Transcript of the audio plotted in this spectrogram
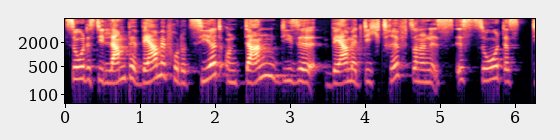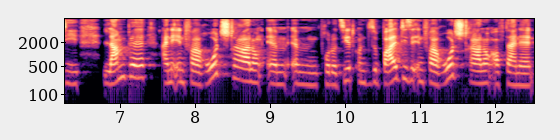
so, dass die Lampe Wärme produziert und dann diese Wärme dich trifft, sondern es ist so, dass die Lampe eine Infrarotstrahlung ähm, ähm, produziert und sobald diese Infrarotstrahlung auf deine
